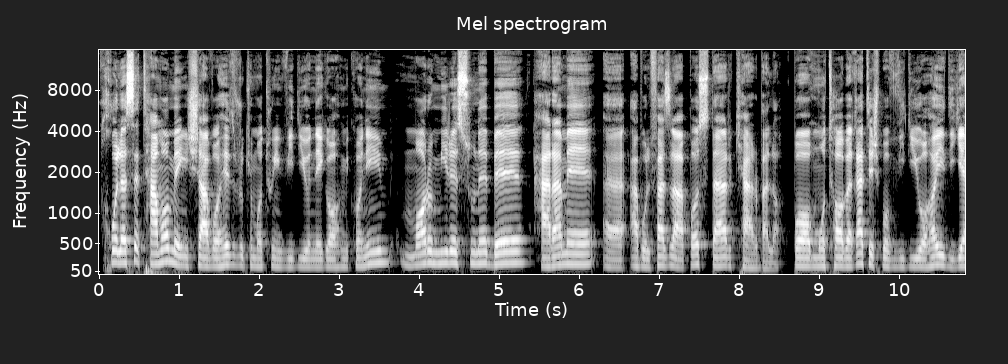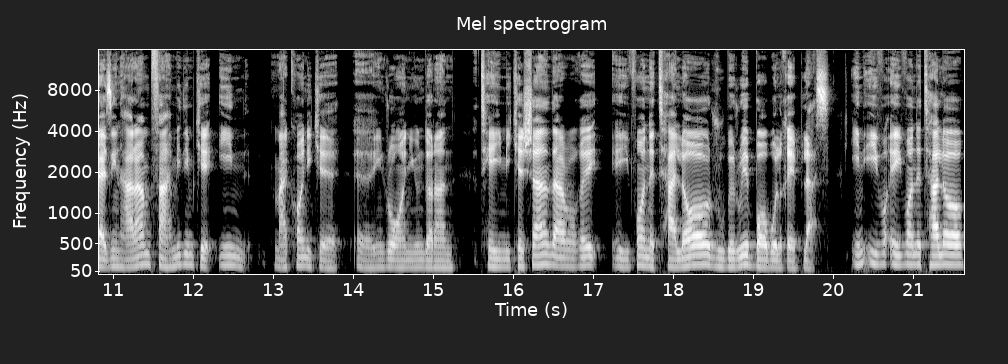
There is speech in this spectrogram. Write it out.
خلاصه تمام این شواهد رو که ما تو این ویدیو نگاه می‌کنیم ما رو میرسونه به حرم ابوالفضل عباس در کربلا. با مطابقتش با ویدیوهای دیگه از این حرم فهمیدیم که این مکانی که این روحانیون دارن طی می‌کشن در واقع ایوان طلا روبروی باب القبله است. این ایوان طلا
